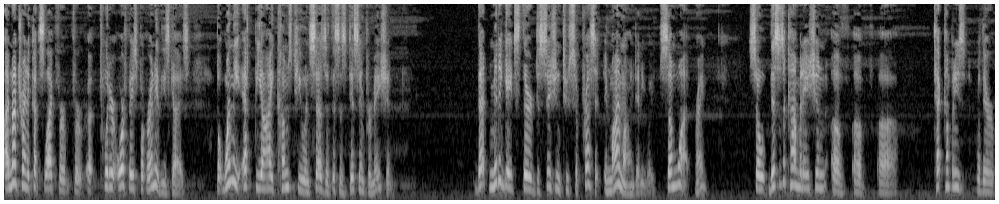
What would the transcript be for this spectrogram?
I'm not trying to cut slack for, for uh, Twitter or Facebook or any of these guys, but when the FBI comes to you and says that this is disinformation, that mitigates their decision to suppress it, in my mind anyway, somewhat, right? So this is a combination of, of uh, tech companies with their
